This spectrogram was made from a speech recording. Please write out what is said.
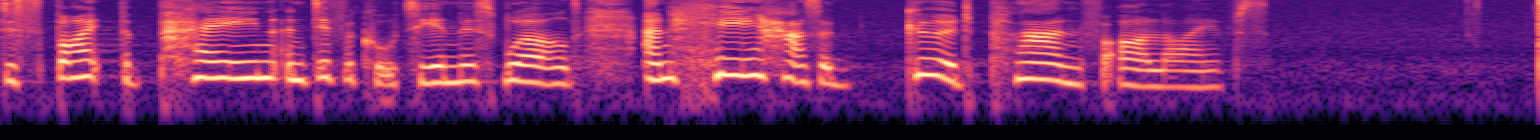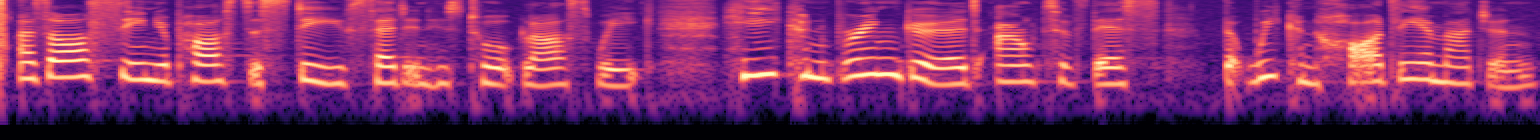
despite the pain and difficulty in this world. And he has a good plan for our lives. As our senior pastor Steve said in his talk last week, he can bring good out of this that we can hardly imagine.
